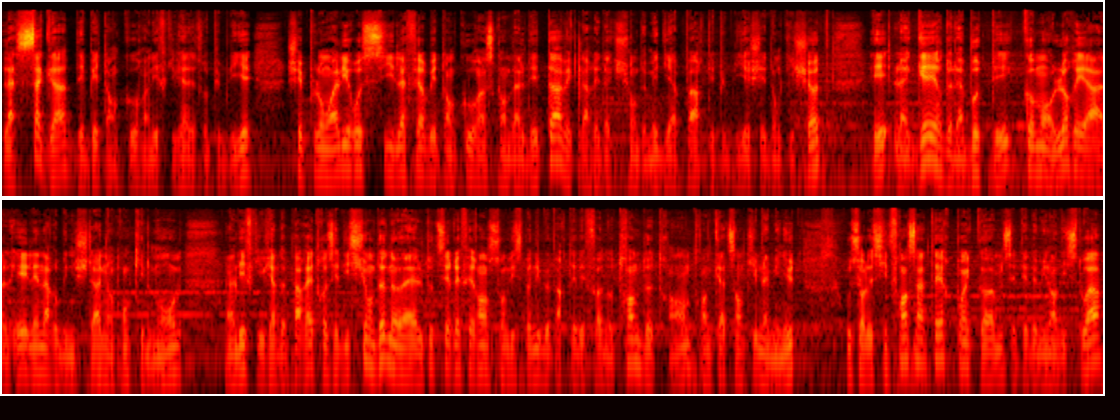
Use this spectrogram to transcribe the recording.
La saga des Bettencourt, un livre qui vient d'être publié chez Plomb. À lire aussi L'affaire Bettencourt, un scandale d'État, avec la rédaction de Mediapart et publié chez Don Quichotte, et La guerre de la beauté, comment L'Oréal et Elena Rubinstein ont conquis le monde, un livre qui vient de paraître aux éditions de Noël. Toutes ces références sont disponibles par téléphone au 32 30, 34 centimes la minute, ou sur le site France Inter C'était 2000 ans d'histoire.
